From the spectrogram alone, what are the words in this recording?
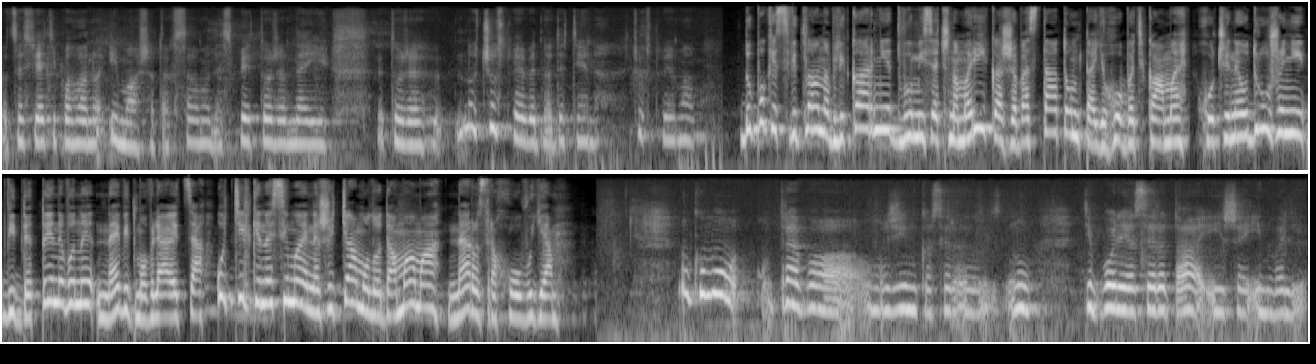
Оце святі погано. І Маша так само не спить, теж в неї теж, ну, чувствує, видно, дитина, чувствує маму. Допоки Світлана в лікарні, двомісячна Марійка живе з татом та його батьками. Хоч і не одружені, від дитини вони не відмовляються. От тільки на сімейне життя молода мама не розраховує. Ну, кому треба жінка, ну, тим більше сирота і ще інвалід.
